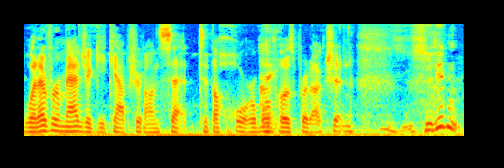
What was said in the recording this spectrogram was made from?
whatever magic you captured on set to the horrible post production. He didn't.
